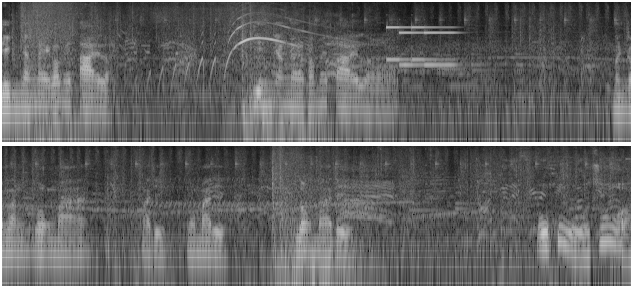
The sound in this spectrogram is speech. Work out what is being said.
ยิงยังไงก็ไม่ตายหรอกยิงยังไงก็ไม่ตายหรอกมันกำลังลงมา มาดิ ลงมาดิ ลงมาดิ โอ้โหสู้เหรอ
